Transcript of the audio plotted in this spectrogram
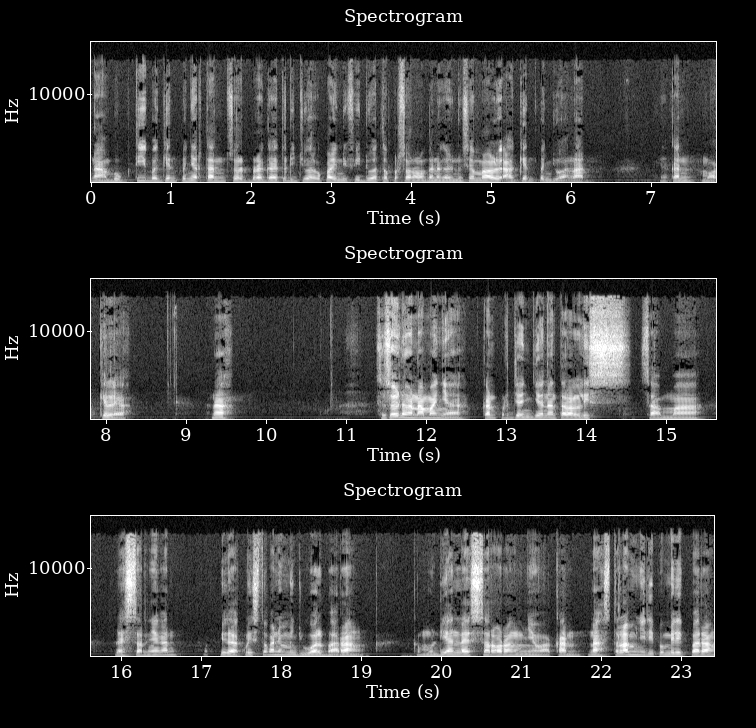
Nah, bukti bagian penyertaan surat Braga itu dijual kepada individu atau personal warga negara Indonesia melalui agen penjualan. Ya kan, mewakil ya. Nah, sesuai dengan namanya, kan perjanjian antara list sama lesternya kan Pihak list itu kan yang menjual barang. Kemudian lesser orang menyewakan. Nah, setelah menjadi pemilik barang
